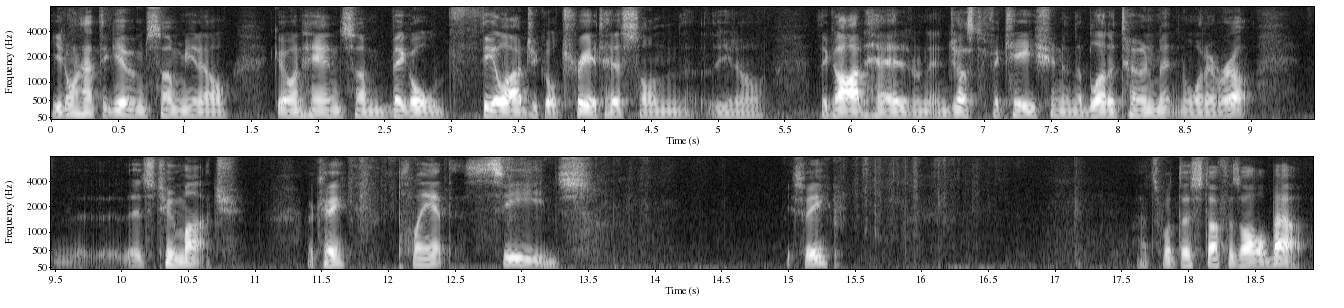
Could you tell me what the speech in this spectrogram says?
You don't have to give them some, you know, go and hand some big old theological treatise on, you know, the Godhead and, and justification and the blood atonement and whatever else. It's too much. Okay? Plant seeds. You see? That's what this stuff is all about.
